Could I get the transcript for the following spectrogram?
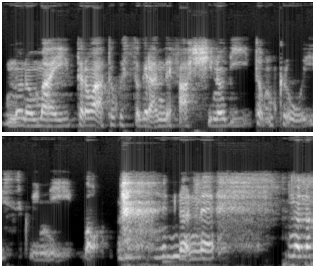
non ho mai trovato questo grande fascino di Tom Cruise. Quindi, boh, non non lo,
